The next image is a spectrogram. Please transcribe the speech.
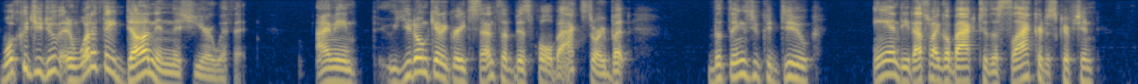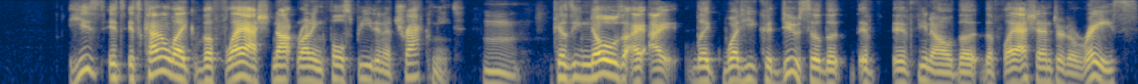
What could you do? And what have they done in this year with it? I mean, you don't get a great sense of this full backstory, but the things you could do, Andy, that's why I go back to the slacker description. He's it's it's kind of like the Flash not running full speed in a track meet Mm. because he knows I I like what he could do. So the if if you know the the Flash entered a race,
